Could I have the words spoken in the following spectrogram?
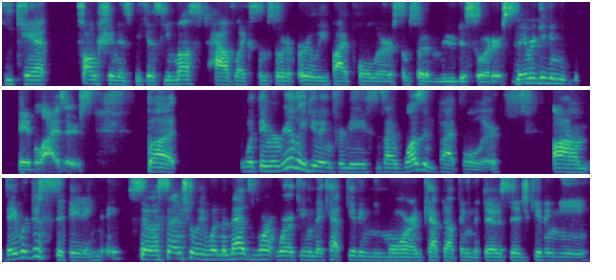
he can't function is because he must have like some sort of early bipolar or some sort of mood disorder. So they were mm-hmm. giving me stabilizers. But what they were really doing for me, since I wasn't bipolar, um, they were just sedating me. So essentially, when the meds weren't working, they kept giving me more and kept upping the dosage, giving me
